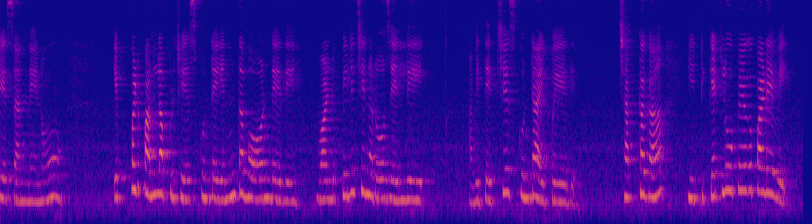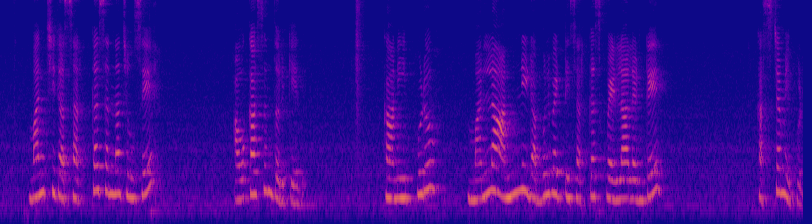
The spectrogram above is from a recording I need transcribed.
చేశాను నేను. ఎప్పటి పనులు అప్పుడు చేసుకుంటే ఎంత బాగుండేది. వాళ్ళు పిలిచిన రోజు వెళ్ళి అవి తెచ్చేసుకుంటే అయిపోయేది. చక్కగా ఈ టికెట్లు ఉపయోగపడేవి. మంచిగా సర్కస్ అన్న చూసే అవకాశం దొరికేది. కానీ ఇప్పుడు మళ్ళా అన్ని డబ్బులు పెట్టి సర్కస్కి వెళ్ళాలంటే కష్టం ఇప్పుడు.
